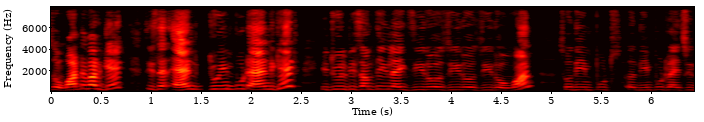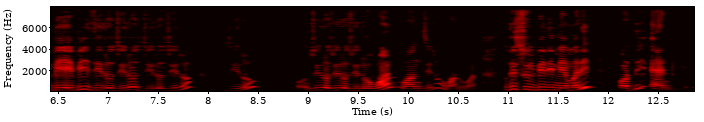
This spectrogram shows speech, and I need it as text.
So, whatever gate is an AND 2 input AND gate it will be something like 0 0 0 1. So, the input uh, the input lines will be AB 0 0 0 0 0 0 0 0 1 1 0 1 1. So, this will be the memory for the AND gate.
